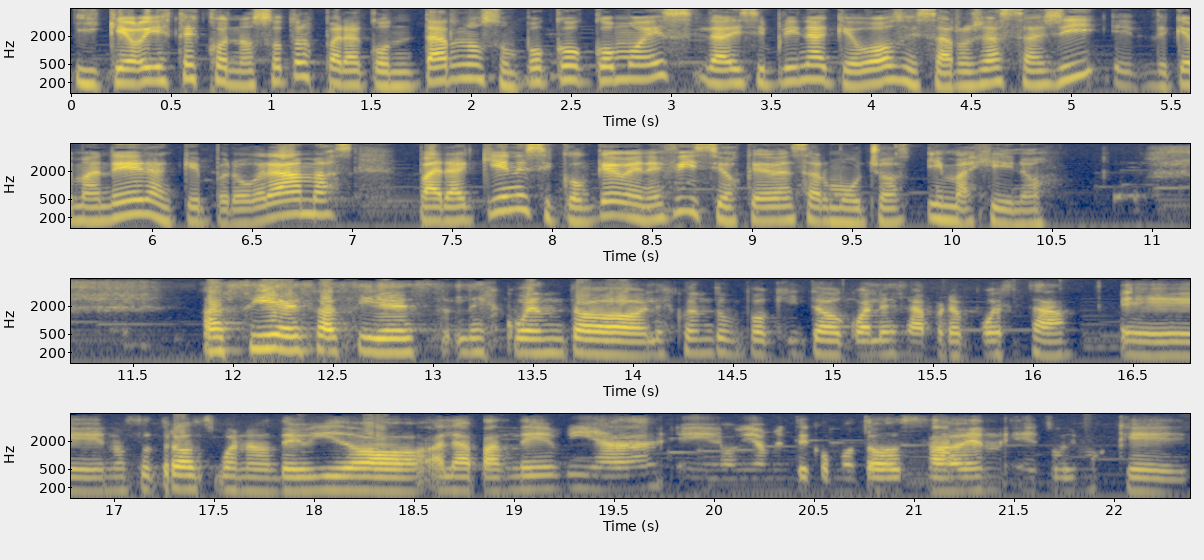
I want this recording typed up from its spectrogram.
y que hoy estés con nosotros para contarnos un poco cómo es la disciplina que vos desarrollás allí, eh, de qué manera, en qué programas, para quiénes y con qué beneficios, que deben ser muchos, imagino. Así es, así es. Les cuento, les cuento un poquito cuál es la propuesta. Eh, nosotros, bueno, debido a la pandemia, eh, obviamente como todos saben, eh, tuvimos que,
